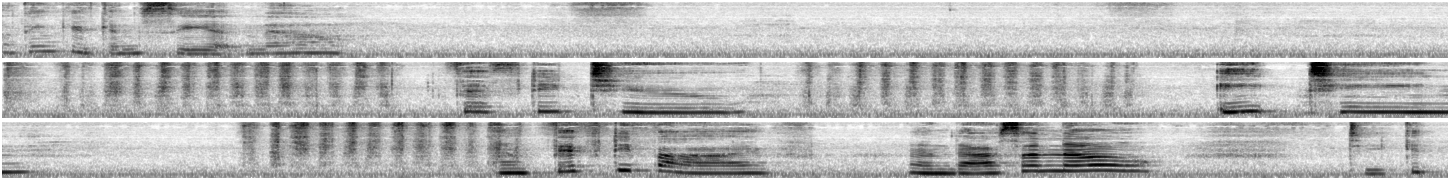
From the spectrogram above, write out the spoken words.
I think you can see it now. Fifty-two, eighteen, and fifty-five, and that's a no. Ticket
